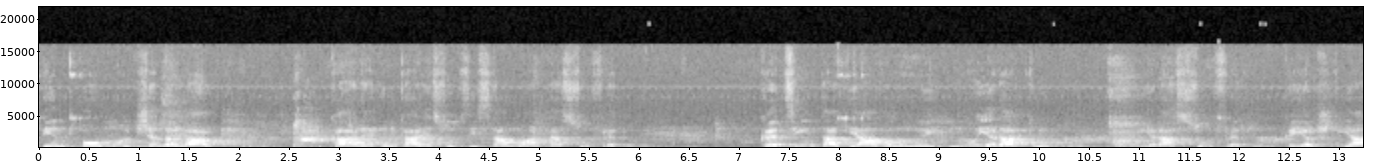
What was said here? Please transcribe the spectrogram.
din pomul celălalt care, în care subzista moartea sufletului, că ținta diavolului nu era trupul, era sufletul, că el știa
